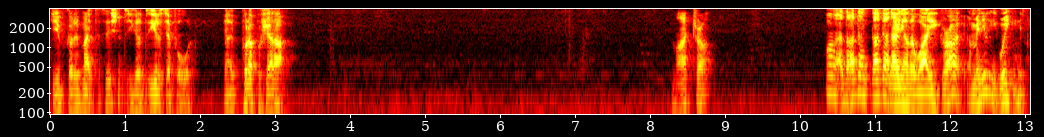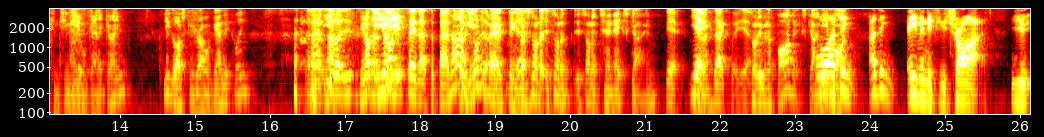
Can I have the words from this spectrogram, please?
you've got to make decisions. You got to you got to step forward. You know, put up or shut up. Mic drop. Well, I I don't I don't know any other way you grow. I mean, we- we can continue the organic game. You guys can grow organically. And that's not, a, it's, You're not- that's you're- not to say that's a bad no, thing. No, it's not a bad thing, Yeah. but it's not a, it's not a it's not a ten x game. Yeah, yeah, know? exactly. Yeah. It's not even a five x game. Well, You I might- think I think even if you try, you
